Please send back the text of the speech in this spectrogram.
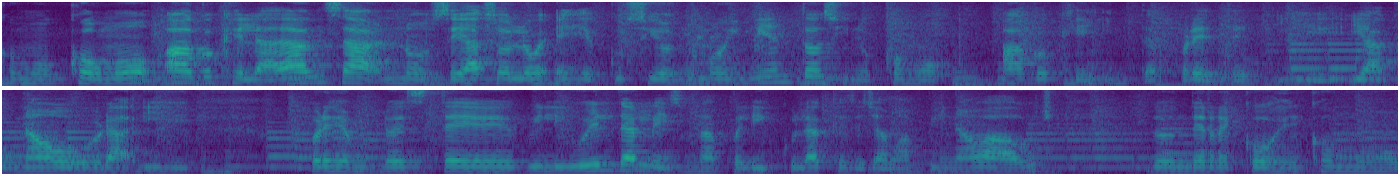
Como cómo hago que la danza no sea solo ejecución de movimientos, sino cómo hago que interpreten y, y hago una obra. Y por ejemplo, este Billy Wilder le hizo una película que se llama Pina Bausch, donde recogen como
